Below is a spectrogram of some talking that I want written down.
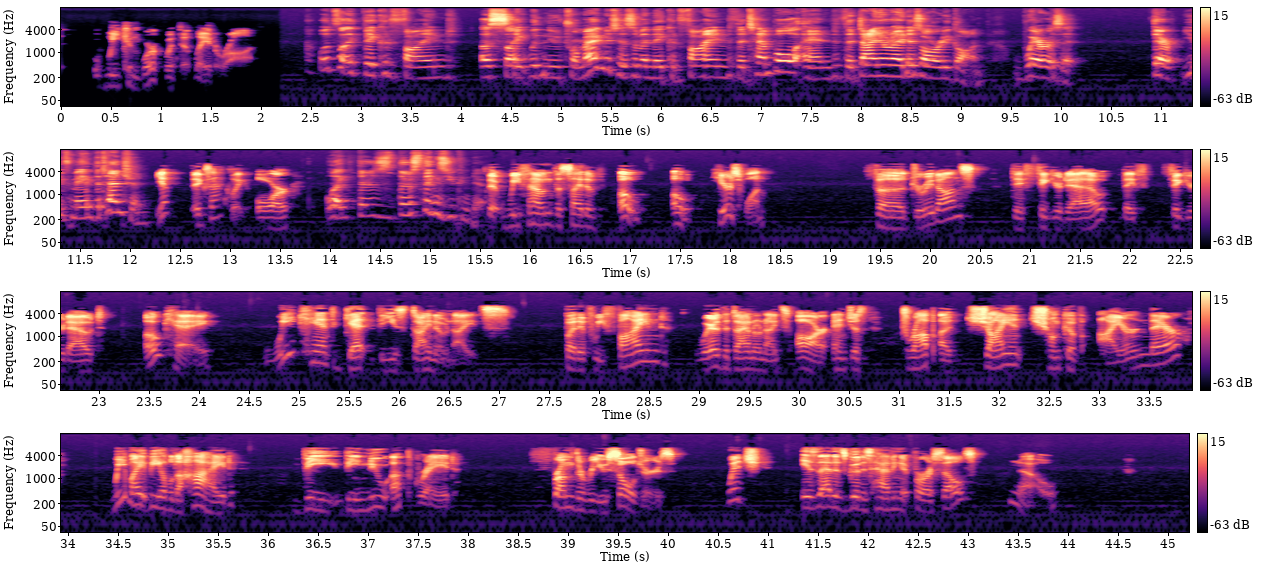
we can work with it later on. Well, it's like they could find a site with neutral magnetism and they could find the temple and the Dino Knight is already gone. Where is it? There, you've made the tension. Yep, exactly. Or Like there's there's things you can do. that we found the site of oh, oh, here's one. The Druidons, they figured it out. They've figured out, okay, we can't get these Dino Knights, but if we find where the Dino Knights are and just drop a giant chunk of iron there, we might be able to hide the the new upgrade from the Ryusoulgers. Which is that as good as having it for ourselves? No.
